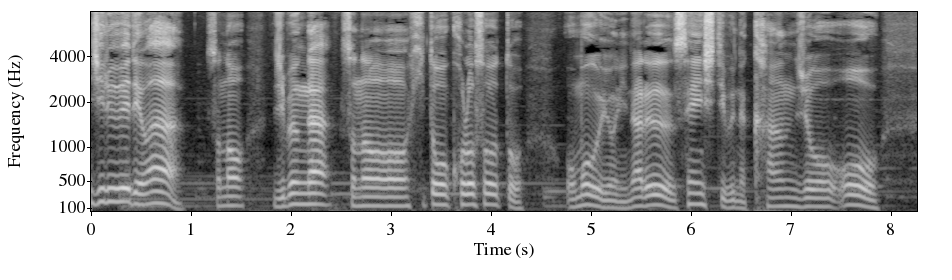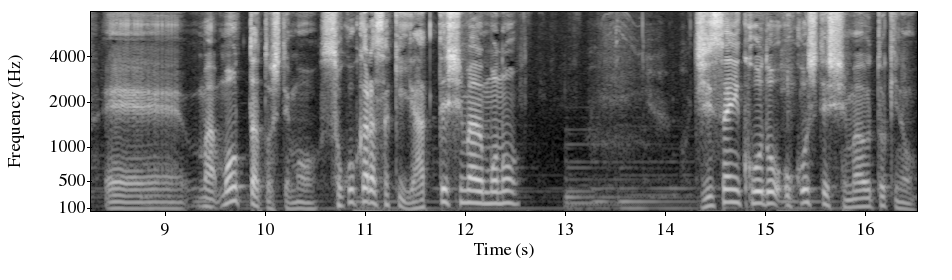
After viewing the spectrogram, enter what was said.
じる上ではその自分がその人を殺そうと思うようになるセンシティブな感情を、えー、まあ持ったとしてもそこから先やってしまうもの。実際に行動を起こしてしまう時の、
